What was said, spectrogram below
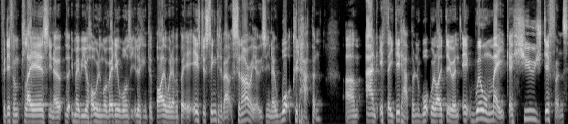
for different players, you know, that maybe you're holding already or ones that you're looking to buy or whatever. But it is just thinking about scenarios. You know, what could happen, um, and if they did happen, what will I do? And it will make a huge difference.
